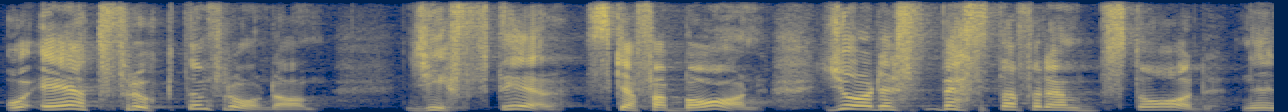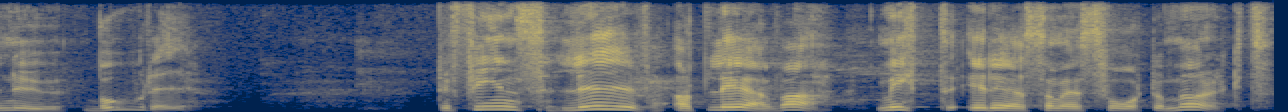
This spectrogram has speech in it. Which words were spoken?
och ät frukten från dem. Gift er, skaffa barn, gör det bästa för den stad ni nu bor i. Det finns liv att leva mitt i det som är svårt och mörkt.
